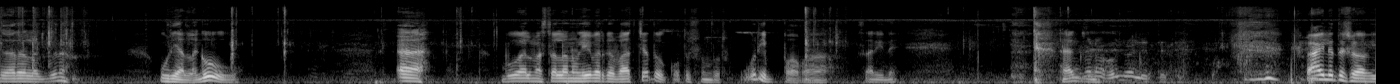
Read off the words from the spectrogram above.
যারা লাগবে না উড়িয়ার লাগো আহ বোয়াল মাছ চালানো এবারকার বাচ্চা তো কত সুন্দর। ওরে বাবা সারি দে। পাইলে তো সবই।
